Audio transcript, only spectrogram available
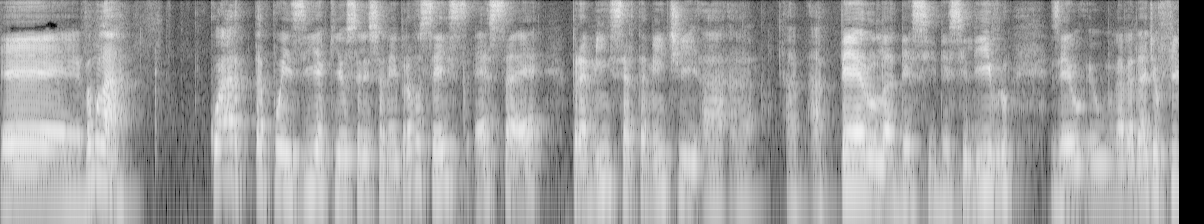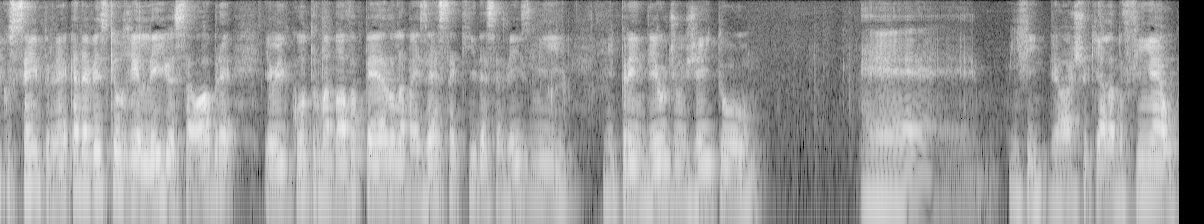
É, vamos lá. Quarta poesia que eu selecionei para vocês. Essa é, para mim, certamente a, a, a, a, pérola desse, desse livro. Eu, eu, na verdade, eu fico sempre, né? Cada vez que eu releio essa obra, eu encontro uma nova pérola, mas essa aqui, dessa vez, me, me prendeu de um jeito. É, enfim, eu acho que ela, no fim, é o,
